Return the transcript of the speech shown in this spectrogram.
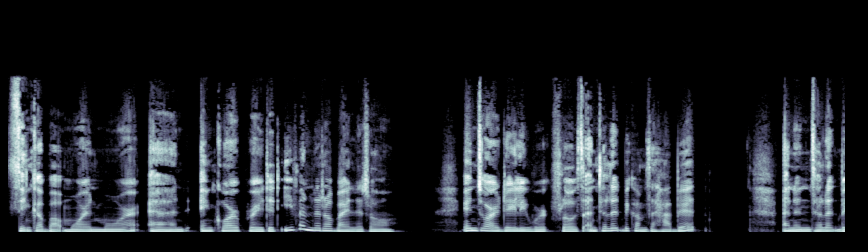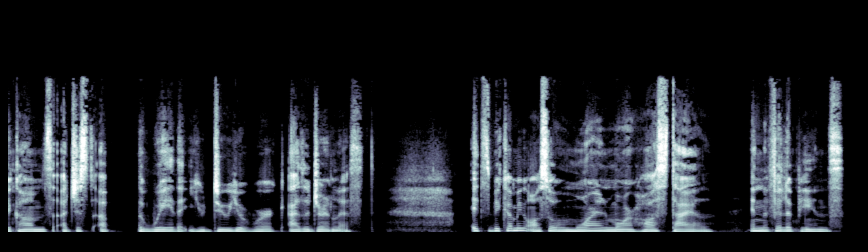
think about more and more and incorporate it even little by little into our daily workflows until it becomes a habit and until it becomes a, just a, the way that you do your work as a journalist. It's becoming also more and more hostile in the Philippines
